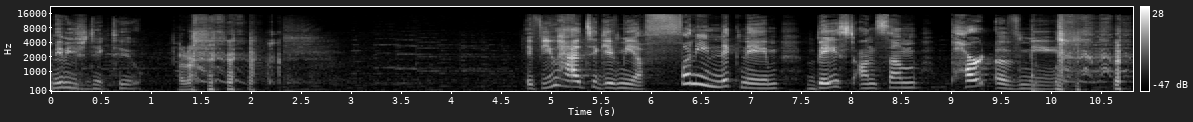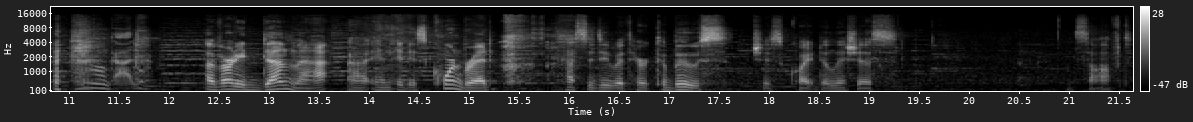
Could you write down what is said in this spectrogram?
Maybe you should take two. I don't. If you had to give me a funny nickname based on some part of me, oh God. I've already done that, uh, and it is cornbread. It has to do with her caboose, which is quite delicious and soft.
